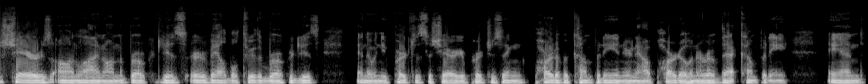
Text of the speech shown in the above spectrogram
shares online on the brokerages or available through the brokerages. And then when you purchase a share, you're purchasing part of a company and you're now part owner of that company and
